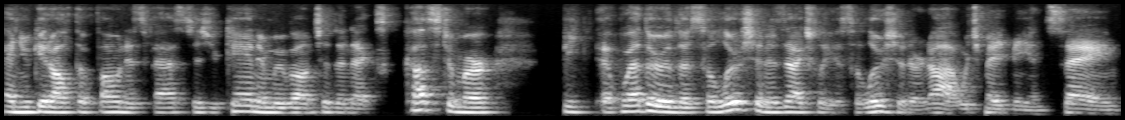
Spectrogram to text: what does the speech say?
and you get off the phone as fast as you can and move on to the next customer. Be, whether the solution is actually a solution or not, which made me insane.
